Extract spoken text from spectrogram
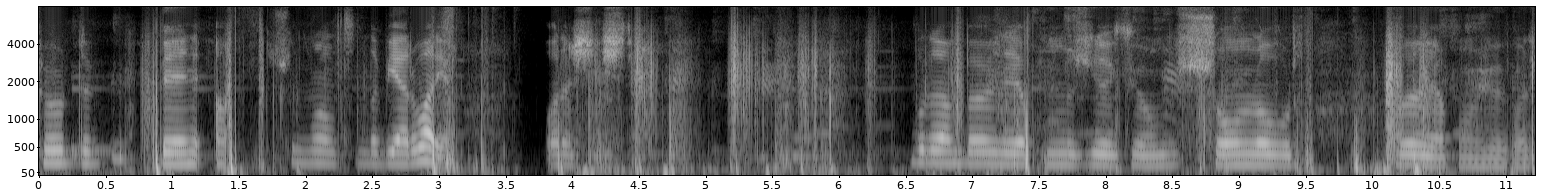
Şurada beni a- şunun altında bir yer var ya. Orası işte. Buradan böyle yapmamız gerekiyormuş. Sonra vur. Böyle yapmamız gerekiyormuş.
